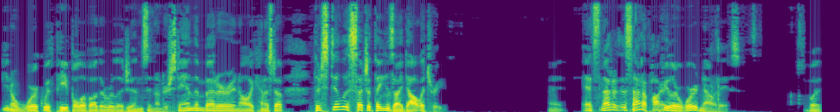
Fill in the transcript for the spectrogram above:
you know, work with people of other religions and understand them better and all that kind of stuff, there still is such a thing as idolatry. Right? It's not a, it's not a popular right. word nowadays. But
